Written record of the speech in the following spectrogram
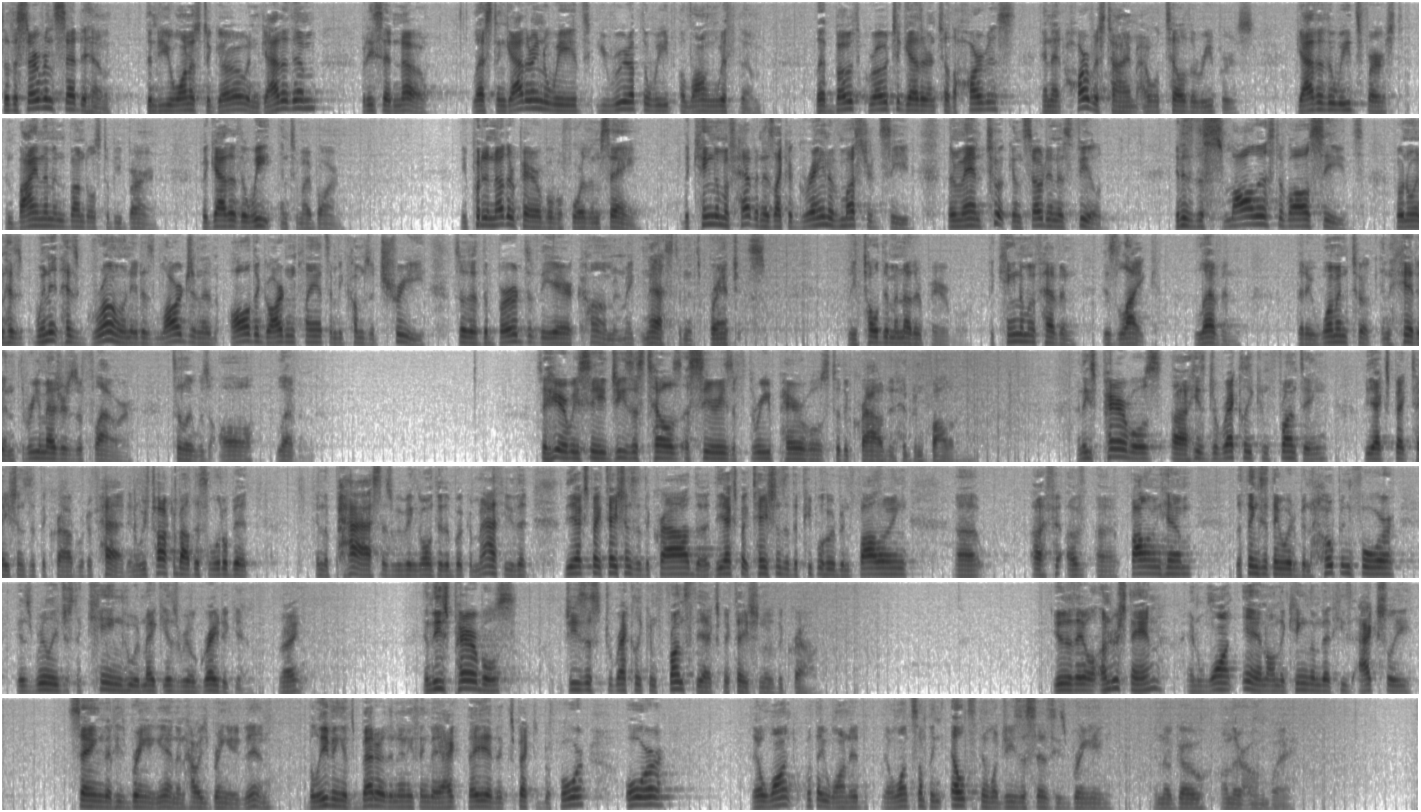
So the servants said to him, Then do you want us to go and gather them? But he said, No, lest in gathering the weeds you root up the wheat along with them. Let both grow together until the harvest, and at harvest time I will tell the reapers, Gather the weeds first, and bind them in bundles to be burned, but gather the wheat into my barn. He put another parable before them, saying, The kingdom of heaven is like a grain of mustard seed that a man took and sowed in his field. It is the smallest of all seeds, but when, has, when it has grown, it is larger than all the garden plants and becomes a tree, so that the birds of the air come and make nests in its branches. And he told them another parable. The kingdom of heaven is like leaven that a woman took and hid in three measures of flour till it was all leavened. So here we see Jesus tells a series of three parables to the crowd that had been following. And these parables, uh, he's directly confronting the expectations that the crowd would have had. And we've talked about this a little bit in the past as we've been going through the book of Matthew that the expectations of the crowd, the, the expectations of the people who had been following uh, of uh, following him, the things that they would have been hoping for, is really just a king who would make Israel great again, right? In these parables, Jesus directly confronts the expectation of the crowd. Either they will understand and want in on the kingdom that he's actually saying that he's bringing in and how he's bringing it in, believing it's better than anything they, they had expected before, or they'll want what they wanted. They'll want something else than what Jesus says he's bringing, and they'll go on their own way.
